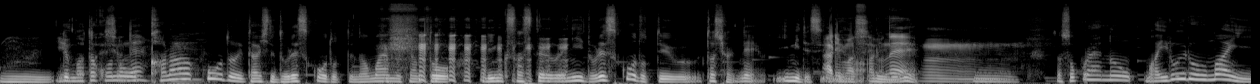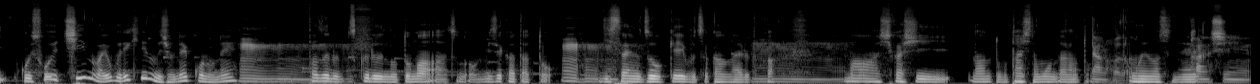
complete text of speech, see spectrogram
うん、でいうことまたこのカラーコードに対してドレスコードって名前もちゃんと リンクさせてる上にドレスコードっていう確かにね意味ですよね。ありますよある意味ね。ううんん。そこら辺のまあいろいろうまいこうそういうチームがよくできてるんでしょうねこのねうん。パズル作るのとまあその見せ方とうん実際の造形物を考えるとか、うんまあしかしなんとも大したもんだなと。思いますね。関心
